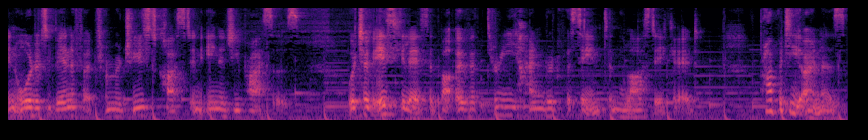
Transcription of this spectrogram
in order to benefit from reduced cost in energy prices, which have escalated by over 300% in the last decade. Property owners,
